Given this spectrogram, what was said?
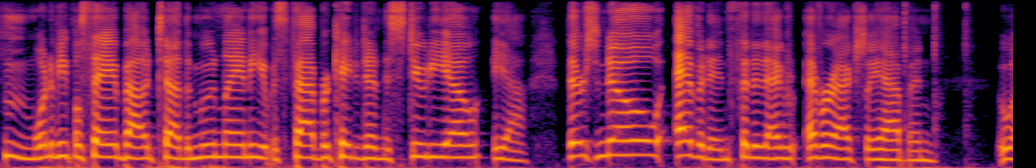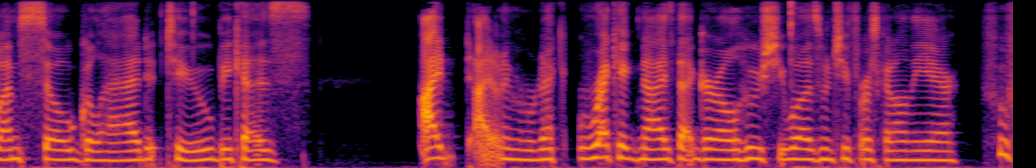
hmm, what do people say about uh, the moon landing? It was fabricated in a studio. Yeah, there's no evidence that it ever actually happened. Ooh, I'm so glad too because I I don't even rec- recognize that girl who she was when she first got on the air. Whew.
